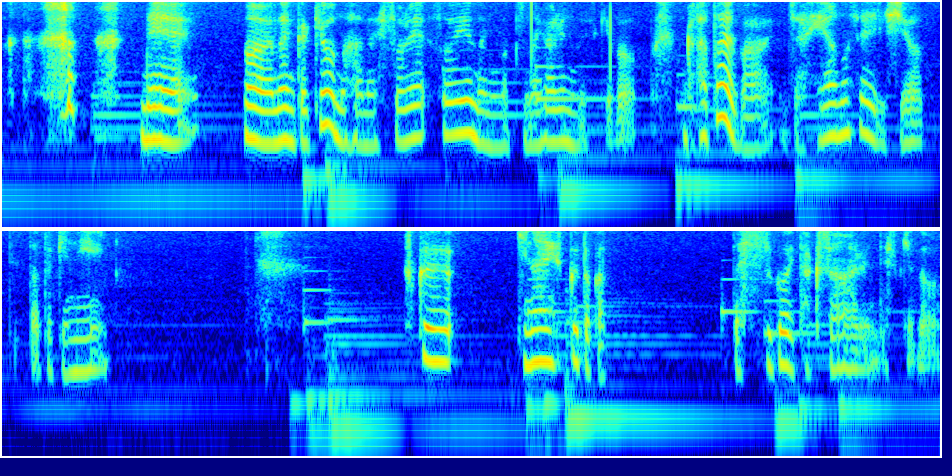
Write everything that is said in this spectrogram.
でまあなんか今日の話それそういうのにもつながるんですけどなんか例えばじゃあ部屋の整理しようって言った時に服着ない服とか私すごいたくさんあるんですけど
